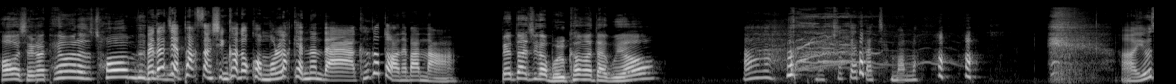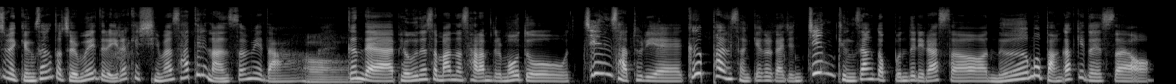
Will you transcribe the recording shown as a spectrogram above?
어, 제가 태어나서 처음 듣는 빼다지에 박상신 가놓고 물락했는데 그것도 안 해봤나? 빼다지가 몰캉하다고요? 아, 나 죽겠다, 참말로. 아, 요즘에 경상도 젊은이들은 이렇게 심한 사투리는 안 씁니다. 아. 근데 병원에서 만난 사람들 모두 찐 사투리에 급한 성격을 가진 찐 경상도 분들이라서 너무 반갑기도 했어요.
